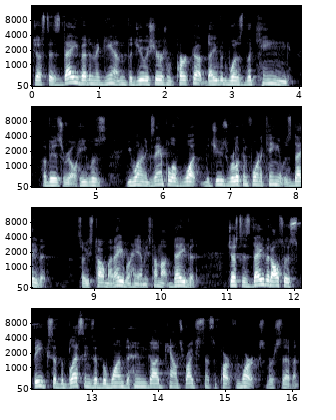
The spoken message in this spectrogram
Just as David, and again, the Jewish ears would perk up, David was the king of Israel. He was, you want an example of what the Jews were looking for in a king? It was David. So he's talking about Abraham, he's talking about David. Just as David also speaks of the blessings of the one to whom God counts righteousness apart from works. Verse 7.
